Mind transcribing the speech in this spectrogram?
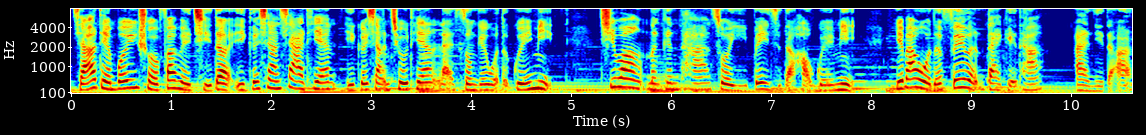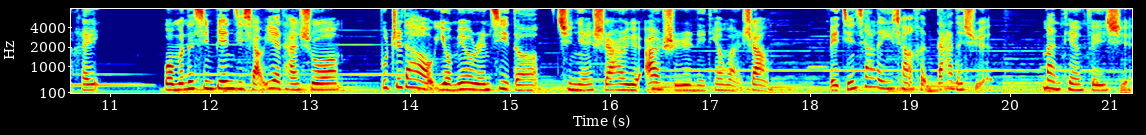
想要点播一首范玮琪的《一个像夏天，一个像秋天》来送给我的闺蜜。”希望能跟她做一辈子的好闺蜜，也把我的飞吻带给她。爱你的二黑，我们的新编辑小叶他说，不知道有没有人记得去年十二月二十日那天晚上，北京下了一场很大的雪，漫天飞雪。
